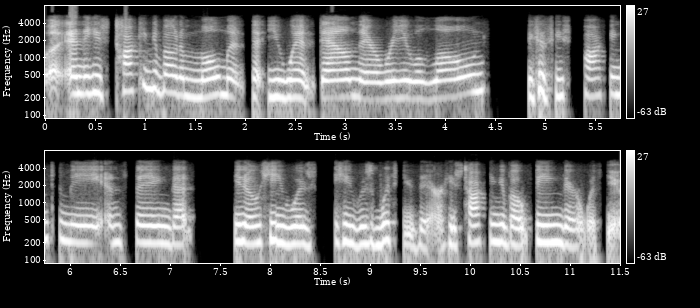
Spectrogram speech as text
and he's talking about a moment that you went down there. Were you alone? Because he's talking to me and saying that you know he was he was with you there. He's talking about being there with you.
